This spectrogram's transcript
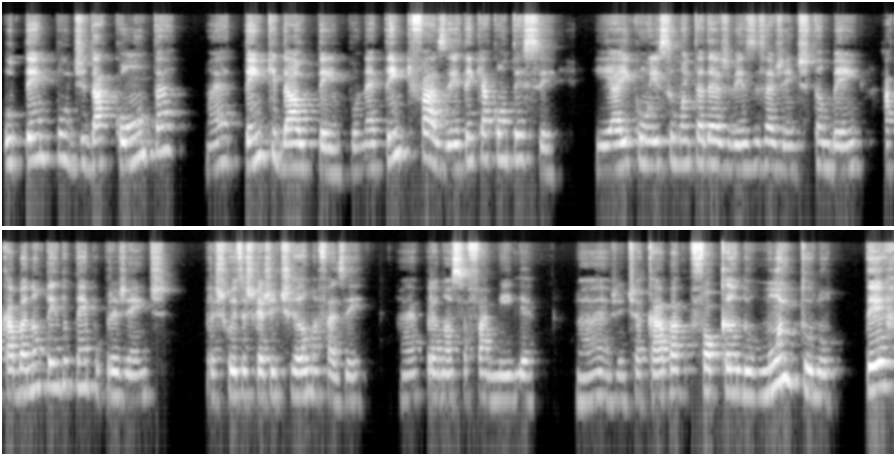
o tempo de dar conta, né? Tem que dar o tempo, né? Tem que fazer, tem que acontecer. E aí com isso muitas das vezes a gente também acaba não tendo tempo para gente, para as coisas que a gente ama fazer, né, para nossa família. Né? A gente acaba focando muito no ter,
